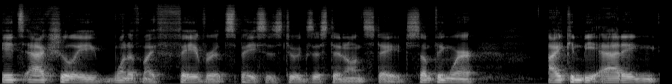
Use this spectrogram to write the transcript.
it's actually one of my favorite spaces to exist in on stage. Something where I can be adding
